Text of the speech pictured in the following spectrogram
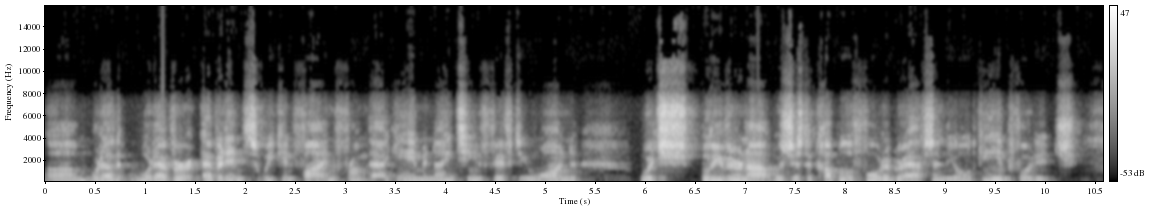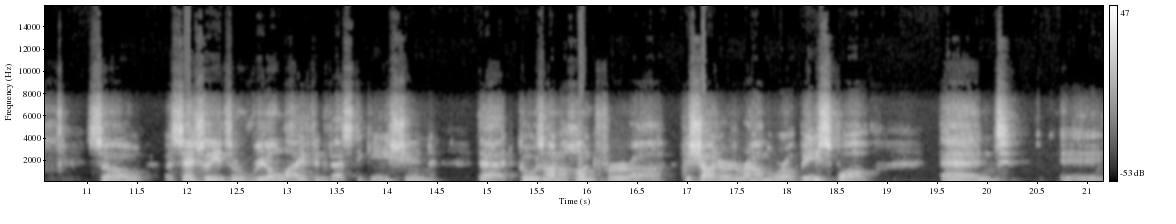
um, whatever, whatever evidence we can find from that game in 1951, which, believe it or not, was just a couple of photographs and the old game footage. So essentially, it's a real life investigation that goes on a hunt for uh, the shot heard around the world baseball. And, uh,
